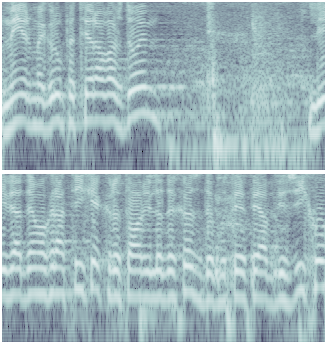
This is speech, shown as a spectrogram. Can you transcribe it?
Mirë me grupet tjera vazhdojmë. Lidhja Demokratike, kryetari i LDK-s, deputeti Abdixhiku.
